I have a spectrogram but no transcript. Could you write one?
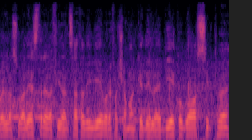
quella sulla destra è la fidanzata di Lievore, facciamo anche del bieco gossip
